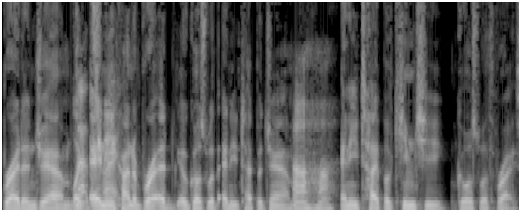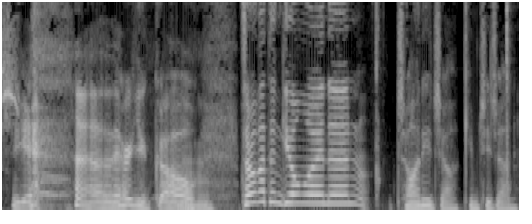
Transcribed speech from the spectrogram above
Bread and jam. Like That's any right. kind of bread it goes with any type of jam. Uh-huh. Any type of kimchi goes with rice. Yeah, there you go. Mm-hmm. 저 같은 경우에는 전이죠, 김치전.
